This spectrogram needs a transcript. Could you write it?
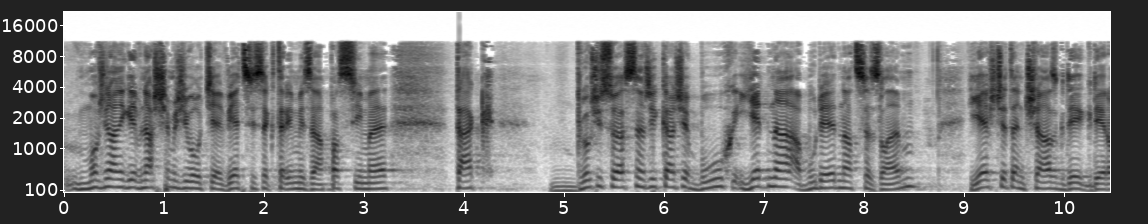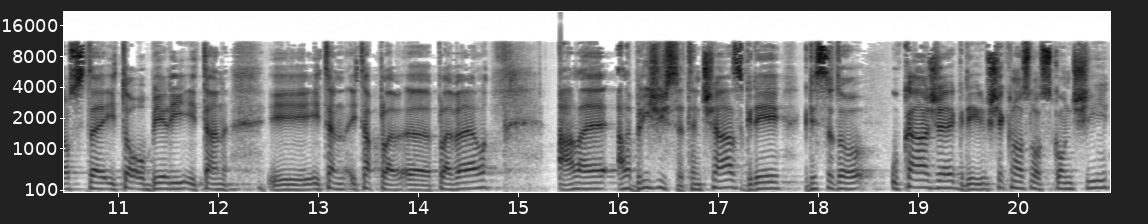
možná někdy v našem životě, věci, se kterými zápasíme, tak Boží se jasně říká, že Bůh jedná a bude jednat se zlem. Je ještě ten čas, kdy, kdy roste i to obilí, i, ten, i, i, ten, i ta ple, eh, plevel ale, ale blíží se ten čas, kdy, kdy se to ukáže, kdy všechno zlo skončí.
